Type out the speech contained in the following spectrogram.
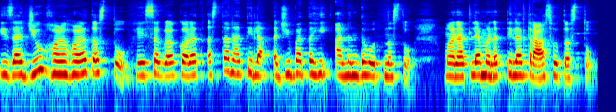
तिचा जीव हळहळत असतो. हे सगळं करत असताना तिला अजिबातही आनंद होत नसतो. मनातल्या मनात तिला त्रास होत असतो.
